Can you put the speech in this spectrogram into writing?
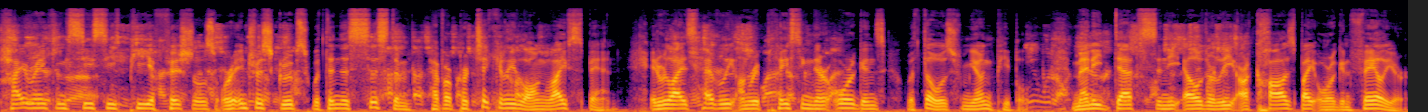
High ranking CCP officials or interest groups within the system have a particularly long lifespan. It relies heavily on replacing their organs with those from young people. Many deaths in the elderly are caused by organ failure,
